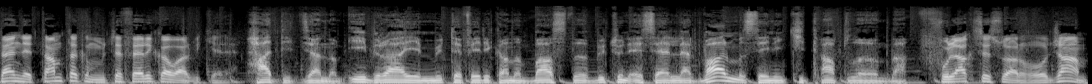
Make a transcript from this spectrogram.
Ben de tam takım müteferrika var bir kere. Hadi canım İbrahim Müteferrika'nın bastığı bütün eserler var mı senin kitaplığında? Full aksesuar hocam.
